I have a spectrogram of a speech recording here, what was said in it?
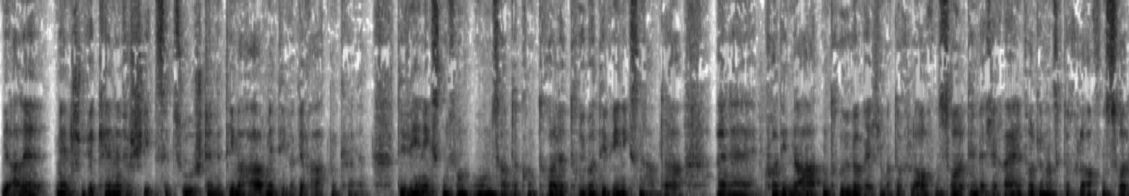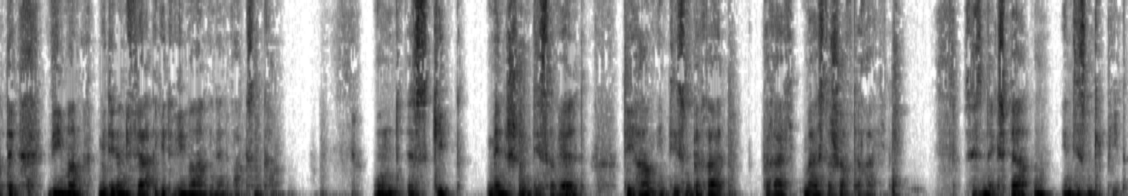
wir alle Menschen, wir kennen verschiedenste Zustände, die wir haben, in die wir geraten können. Die wenigsten von uns haben da Kontrolle drüber, die wenigsten haben da eine Koordinaten drüber, welche man durchlaufen sollte, in welcher Reihenfolge man sie durchlaufen sollte, wie man mit ihnen fertig geht, wie man an ihnen wachsen kann. Und es gibt Menschen in dieser Welt, die haben in diesem Bereich, Bereich Meisterschaft erreicht. Sie sind Experten in diesem Gebiet.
